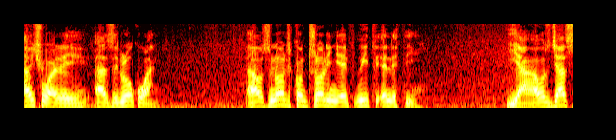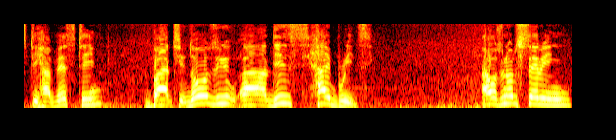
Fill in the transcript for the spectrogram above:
actually, as a local one. I was not controlling it with anything. Yeah, I was just harvesting, but those uh, these hybrids, I was not selling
